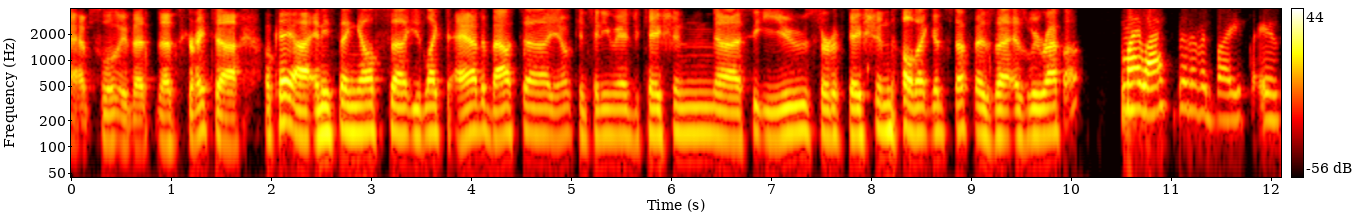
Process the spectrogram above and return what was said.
Absolutely, that that's great. Uh, okay, uh, anything else uh, you'd like to add about uh, you know continuing education, uh, CEUs, certification, all that good stuff as uh, as we wrap up? My last bit of advice is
